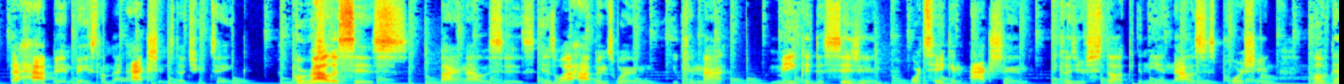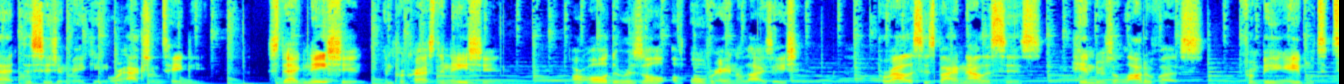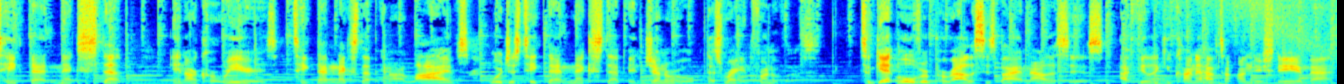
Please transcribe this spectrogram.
that happen based on the actions that you take. Paralysis by analysis is what happens when you cannot make a decision or take an action because you're stuck in the analysis portion of that decision making or action taking. Stagnation and procrastination are all the result of overanalyzation. Paralysis by analysis hinders a lot of us from being able to take that next step in our careers, take that next step in our lives, or just take that next step in general that's right in front of us. To get over paralysis by analysis, I feel like you kind of have to understand that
